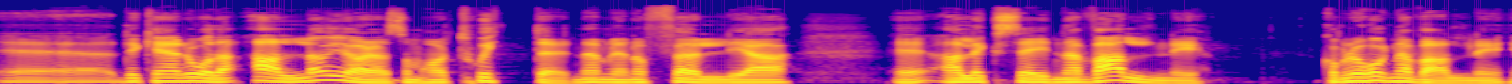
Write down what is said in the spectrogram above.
eh, det kan jag råda alla att göra som har Twitter, nämligen att följa eh, Alexej Navalny. Kommer du ihåg Navalny?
